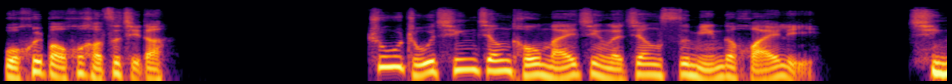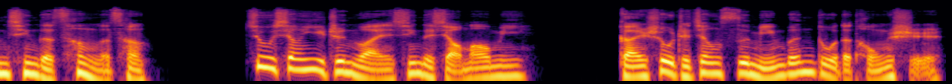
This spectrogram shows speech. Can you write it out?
我会保护好自己的。朱竹清将头埋进了江思明的怀里，轻轻的蹭了蹭。就像一只暖心的小猫咪，感受着江思明温度的同时，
